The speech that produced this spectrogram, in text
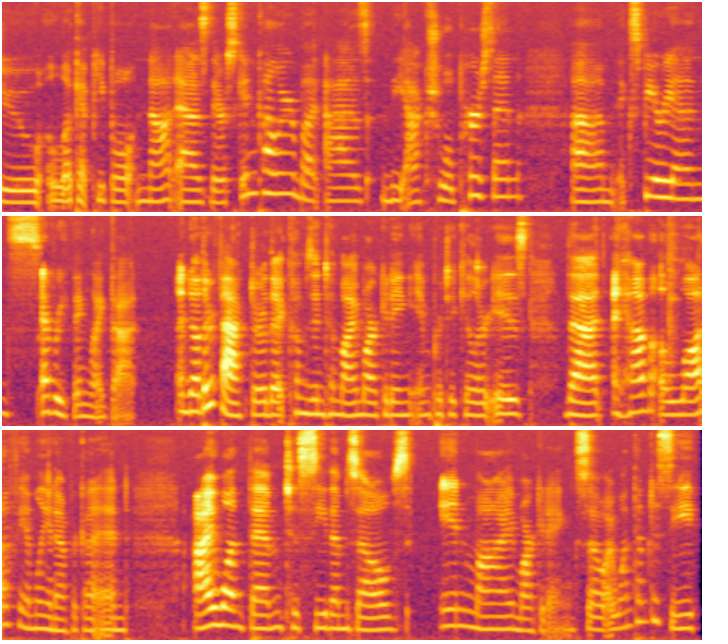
to look at people not as their skin color, but as the actual person, um, experience, everything like that. Another factor that comes into my marketing in particular is that I have a lot of family in Africa and I want them to see themselves in my marketing. So I want them to see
